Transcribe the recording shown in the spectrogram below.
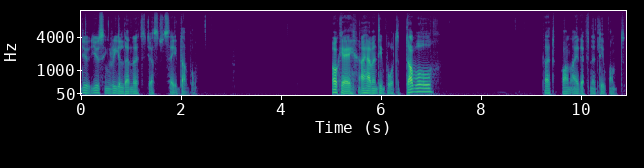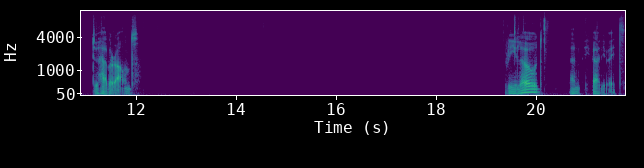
do, using real, then let's just say double. Okay, I haven't imported double. That one I definitely want to have around. Reload and evaluate.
